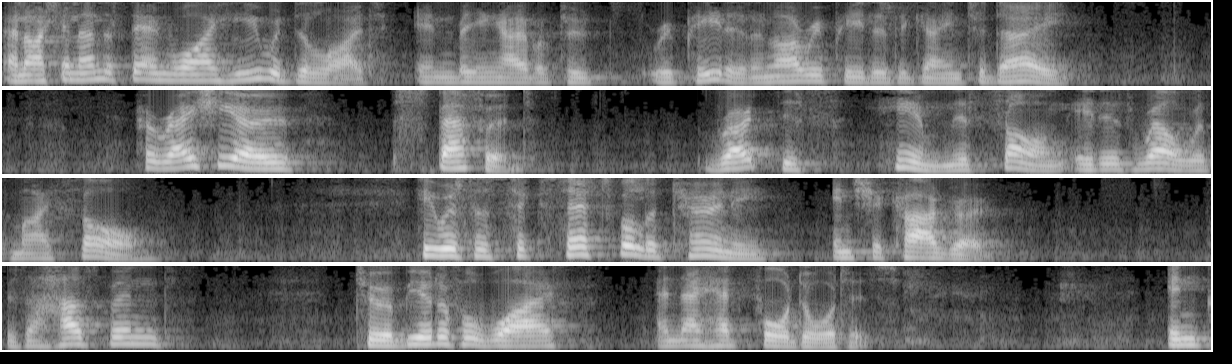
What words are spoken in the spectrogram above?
And I can understand why he would delight in being able to repeat it, and I repeat it again today. Horatio Spafford wrote this hymn, this song, It Is Well With My Soul. He was a successful attorney in Chicago. He was a husband to a beautiful wife, and they had four daughters. In,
